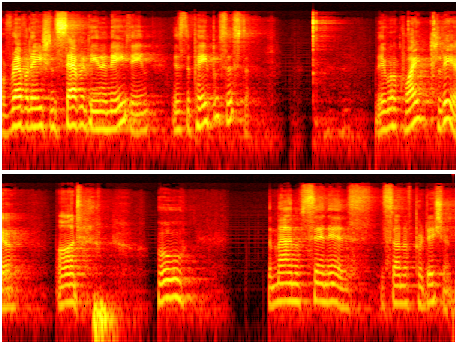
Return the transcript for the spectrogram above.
of Revelation 17 and 18 is the papal system. They were quite clear on who the man of sin is, the son of perdition.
